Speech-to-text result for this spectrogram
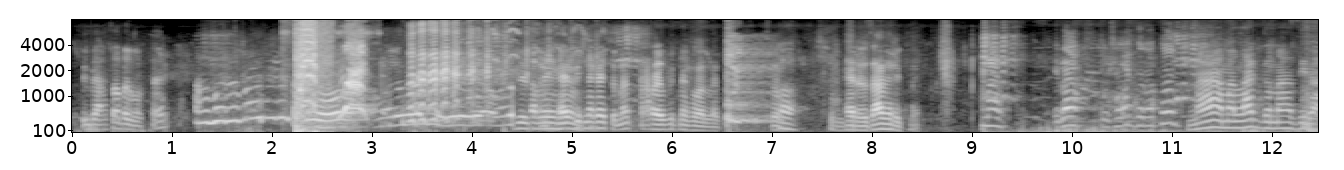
তুমি হ্যাঁ হ্যাঁ এবার পয়সা লাগতো না তোর না আমার লাগতো না হাজিরা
